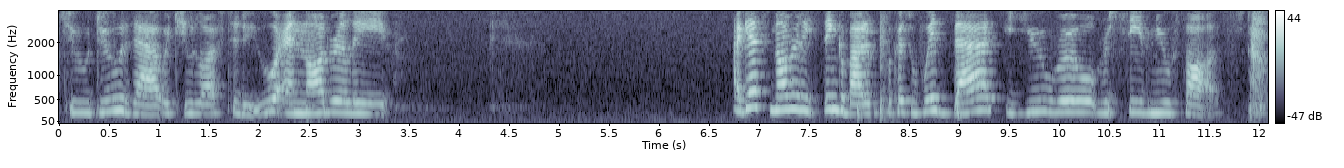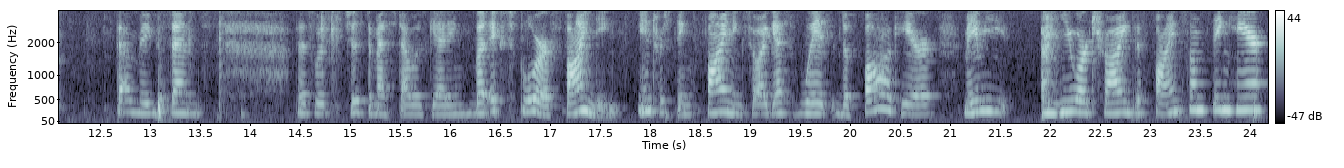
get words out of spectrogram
to do that which you love to do and not really I guess not really think about it because with that you will receive new thoughts. that makes sense. That was just the message I was getting. But explore, finding, interesting, finding. So I guess with the fog here, maybe you are trying to find something here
